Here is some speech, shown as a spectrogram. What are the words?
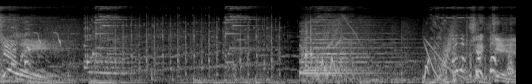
Shelly. Chicken.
